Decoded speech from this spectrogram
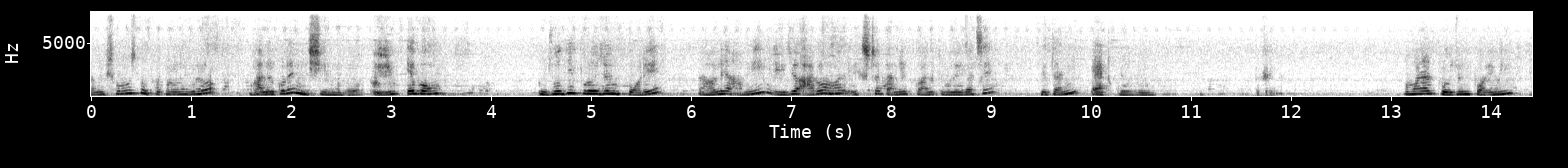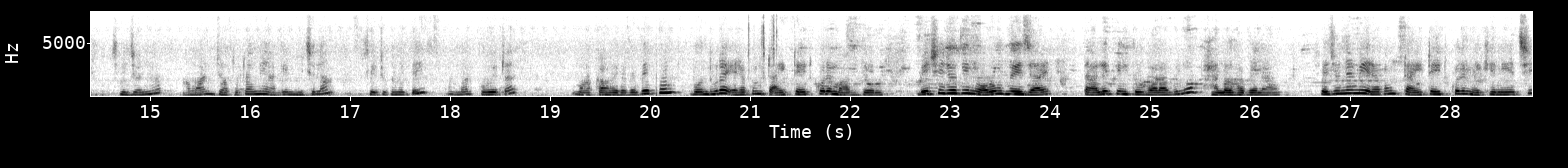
আমি সমস্ত উপকরণগুলো ভালো করে মিশিয়ে নেব। এবং যদি প্রয়োজন পড়ে, তাহলে আমি এই যে আরও আমার এক্সট্রা তালের পাল্প রয়ে গেছে, সেটা আমি অ্যাড করব। আমার আর প্রয়োজন পড়েনি, সেই জন্য আমার যতটা আমি আগে নিয়েছিলাম সেইটুকুনিতেই আমার পুরোটা মাখা হয়ে গেছে। দেখুন বন্ধুরা, এরকম টাইট টাইট করে মাখবেন। বেশি যদি নরম হয়ে যায়, তাহলে কিন্তু বড়াগুলো ভালো হবে না। সেই জন্য আমি এরকম টাইট টাইট করে মেখে নিয়েছি।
